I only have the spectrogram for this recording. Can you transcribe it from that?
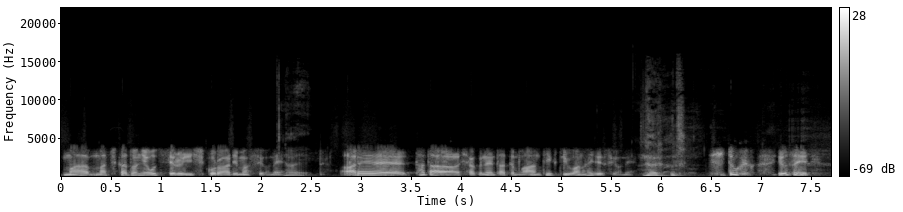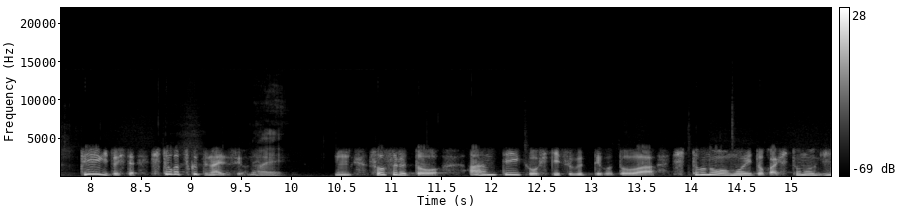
ま、街角に落ちてる石ころありますよね、はい、あれ、ただ100年経ってもアンティークと言わないですよね。なるほど人が要するに定義として人が作ってないですよね。はいうん、そうすると、アンティークを引き継ぐってことは、人の思いとか人の技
